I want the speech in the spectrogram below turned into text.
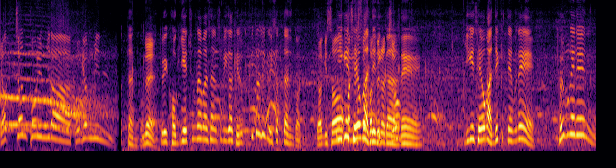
역전골입니다. 고경민. 네 그리고 거기에 충남 아산 수비가 계속 휘둘리고 있었다는 것. 여기서 이게 제어가 안 건드렸죠. 되니까. 네. 이게 제어가 안 됐기 때문에 결국에는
